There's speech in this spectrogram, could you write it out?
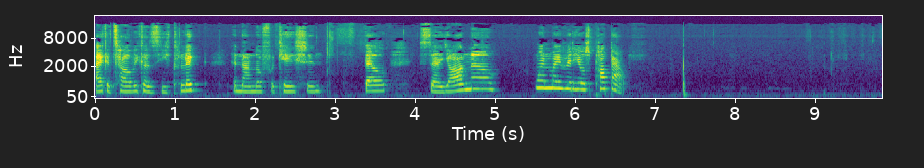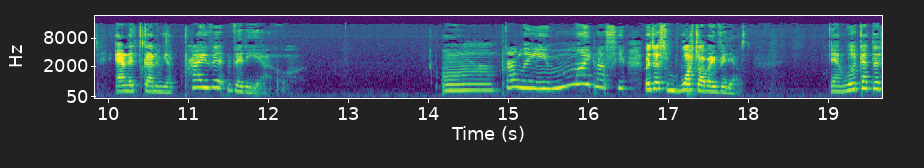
I could tell because you clicked the notification bell so y'all know when my videos pop out. And it's gonna be a private video. Um, probably you might not see it, but just watch all my videos. And look at the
